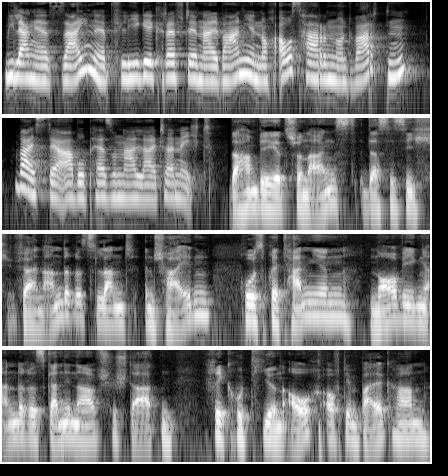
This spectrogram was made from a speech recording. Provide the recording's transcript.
Wie lange seine Pflegekräfte in Albanien noch ausharren und warten, weiß der AWO-Personalleiter nicht. Da haben wir jetzt schon Angst, dass sie sich für ein anderes Land entscheiden. Großbritannien, Norwegen, andere skandinavische Staaten rekrutieren auch auf dem Balkan.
